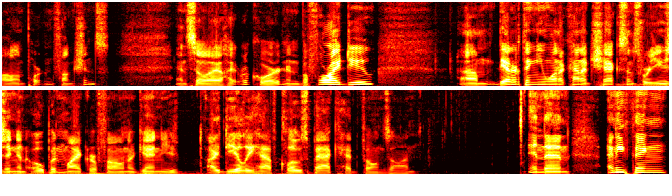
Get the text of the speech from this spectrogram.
all important functions. And so I'll hit record. And before I do, um, the other thing you want to kind of check since we're using an open microphone, again, you ideally have closed back headphones on. And then anything,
